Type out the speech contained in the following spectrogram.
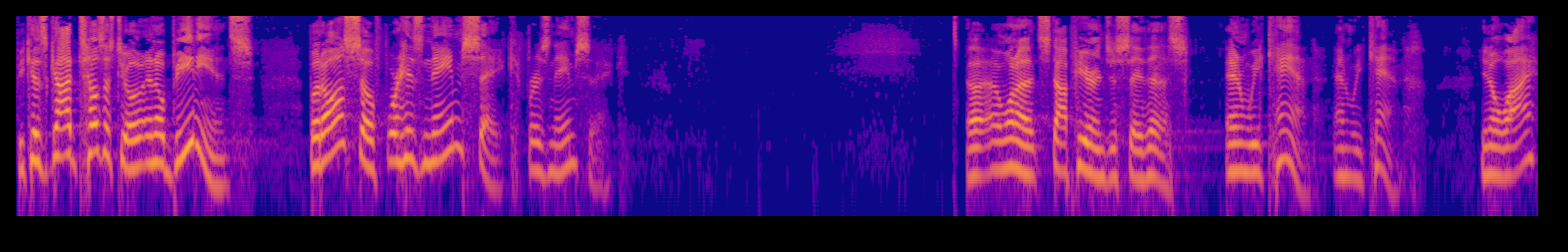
Because God tells us to in obedience, but also for his name's sake, for his name's sake. Uh, I want to stop here and just say this. And we can, and we can. You know why?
